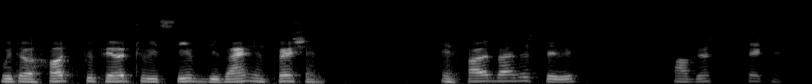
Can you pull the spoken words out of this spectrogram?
with a heart prepared to receive divine impressions inspired by the Spirit, August 2nd.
